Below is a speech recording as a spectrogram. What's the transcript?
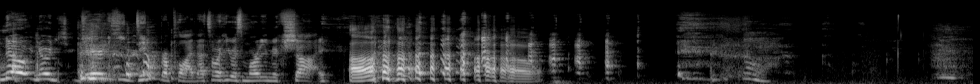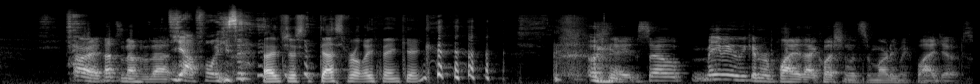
No, no, Jared, he didn't reply. That's why he was Marty McShy. oh. All right, that's enough of that. Yeah, please. I was just desperately thinking. Okay, so maybe we can reply to that question with some Marty McFly jokes.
